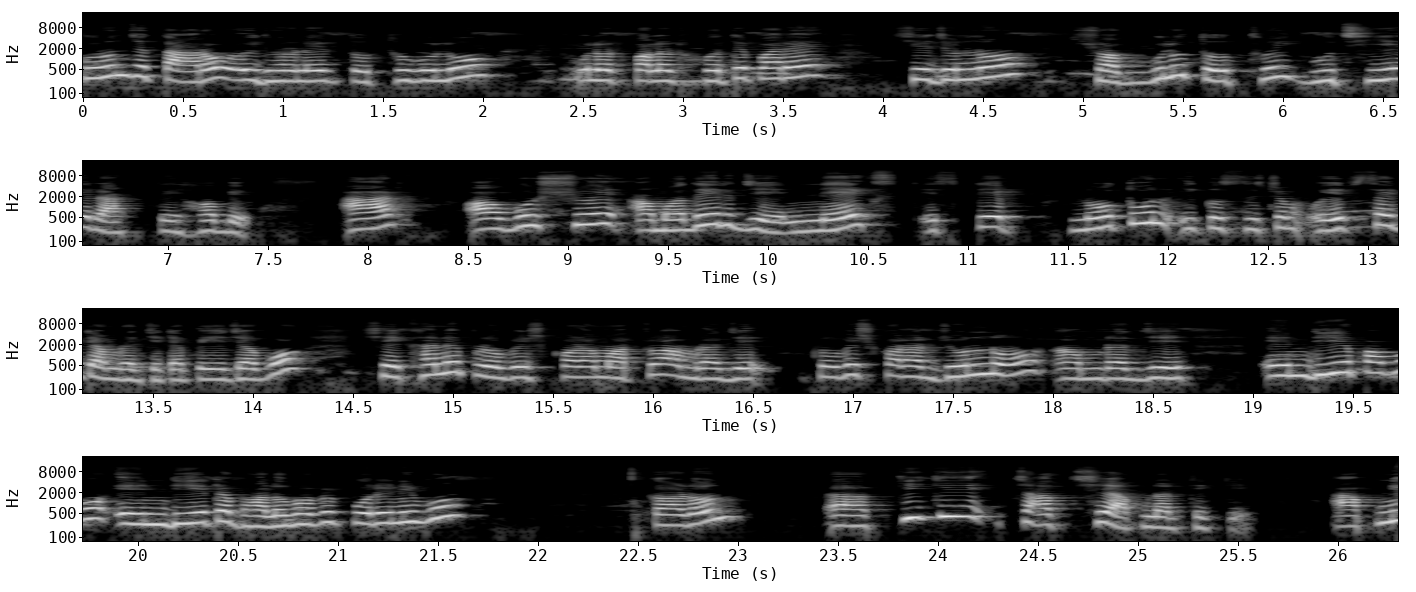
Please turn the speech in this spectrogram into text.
করুন যে তারও ওই ধরনের তথ্যগুলো উলট পালট হতে পারে। সেজন্য সবগুলো তথ্যই গুছিয়ে রাখতে হবে। আর অবশ্যই আমাদের যে নেক্সট স্টেপ নতুন ইকোসিস্টেম ওয়েবসাইট আমরা যেটা পেয়ে যাব, সেখানে প্রবেশ করা মাত্র আমরা যে প্রবেশ করার জন্য আমরা যে এনডিএ পাবো, এনডিএটা ভালোভাবে পড়ে নিব। কারণ কি কি চাচ্ছে আপনার থেকে? আপনি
